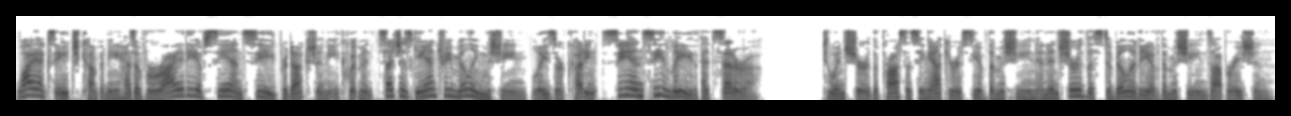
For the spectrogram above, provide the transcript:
YXH Company has a variety of CNC production equipment, such as gantry milling machine, laser cutting, CNC lathe, etc. to ensure the processing accuracy of the machine and ensure the stability of the machine's operation.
